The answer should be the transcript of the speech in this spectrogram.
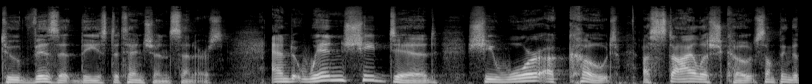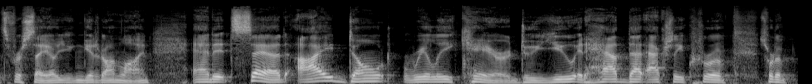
to visit these detention centers. And when she did, she wore a coat, a stylish coat, something that's for sale. You can get it online. And it said, I don't really care. Do you? It had that actually sort of, sort of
